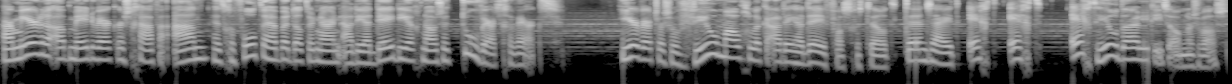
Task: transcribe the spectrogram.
Maar meerdere oud-medewerkers gaven aan het gevoel te hebben dat er naar een ADHD-diagnose toe werd gewerkt. Hier werd er zoveel mogelijk ADHD vastgesteld, tenzij het echt, echt, echt heel duidelijk iets anders was.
